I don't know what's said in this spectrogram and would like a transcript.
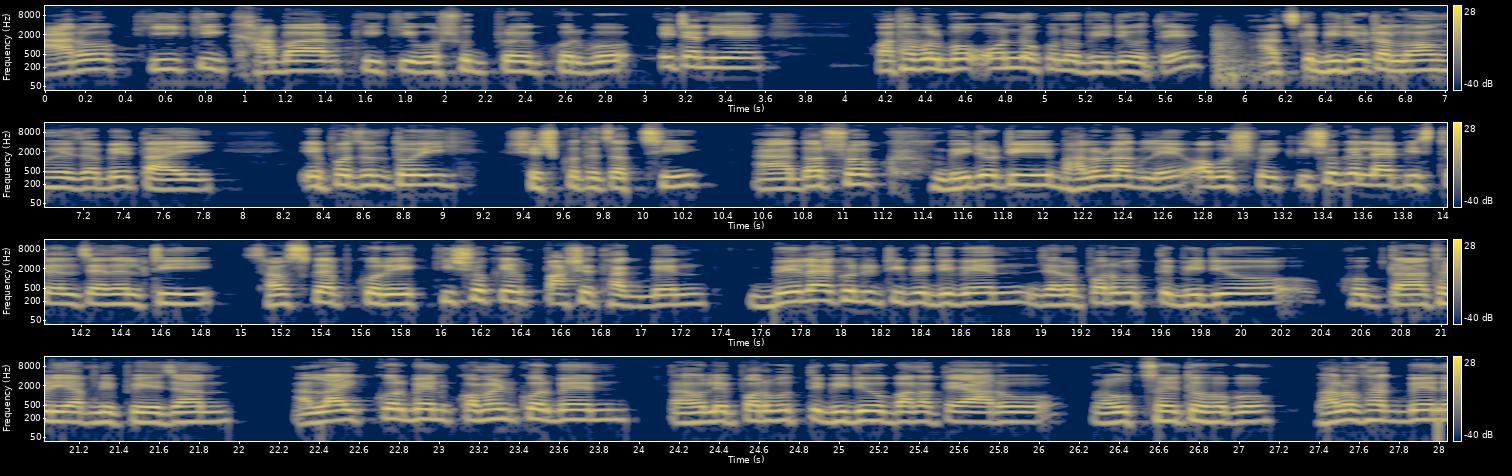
আরও কি কি খাবার, কি কি ওষুধ প্রয়োগ করব, এটা নিয়ে কথা বলব অন্য কোনো ভিডিওতে। আজকে ভিডিওটা লং হয়ে যাবে, তাই এ পর্যন্তই। শেষ করতে চাচ্ছি। দর্শক, ভিডিওটি ভালো লাগলে অবশ্যই কৃষকের লাইফস্টাইল চ্যানেলটি সাবস্ক্রাইব করে কৃষকের পাশে থাকবেন। বেল আইকনটি টিপে দিবেন যেন পরবর্তী ভিডিও খুব তাড়াতাড়ি আপনি পেয়ে যান। লাইক করবেন, কমেন্ট করবেন, তাহলে পরবর্তী ভিডিও বানাতে আরও উৎসাহিত হব। ভালো থাকবেন,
